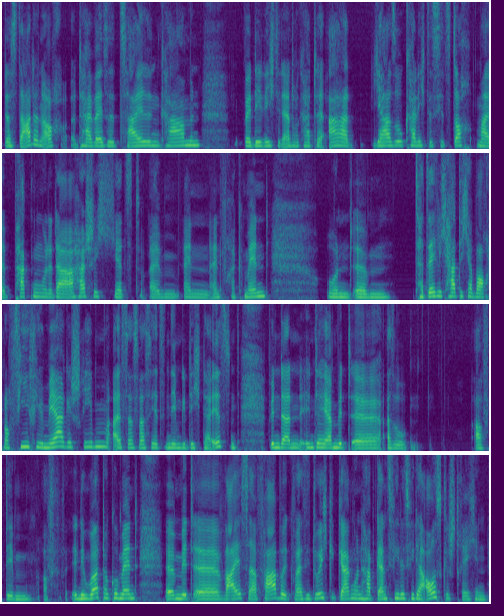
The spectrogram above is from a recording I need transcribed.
dass da dann auch teilweise Zeilen kamen, bei denen ich den Eindruck hatte, ah, ja, so kann ich das jetzt doch mal packen oder da erhasche ich jetzt ein, ein, ein Fragment. Und ähm, tatsächlich hatte ich aber auch noch viel, viel mehr geschrieben als das, was jetzt in dem Gedicht da ist. Und bin dann hinterher mit, äh, also auf dem, auf, in dem Word-Dokument äh, mit äh, weißer Farbe quasi durchgegangen und habe ganz vieles wieder ausgestrichen,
